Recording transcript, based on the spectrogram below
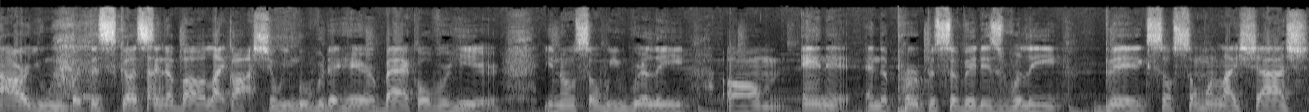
not arguing, but discussing about like, ah, should we move the hair back over here? You know, so we really um in it, and the purpose of it is really big. So someone like Shash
